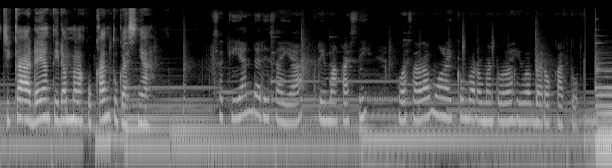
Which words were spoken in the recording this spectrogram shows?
jika ada yang tidak melakukan tugasnya. Sekian dari saya, terima kasih. Wassalamualaikum warahmatullahi wabarakatuh.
